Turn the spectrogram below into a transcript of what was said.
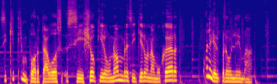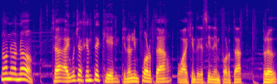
Si, ¿Qué te importa a vos si yo quiero un hombre, si quiero una mujer? ¿Cuál es el problema? No, no, no. O sea, hay mucha gente que, que no le importa, o hay gente que sí le importa, pero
